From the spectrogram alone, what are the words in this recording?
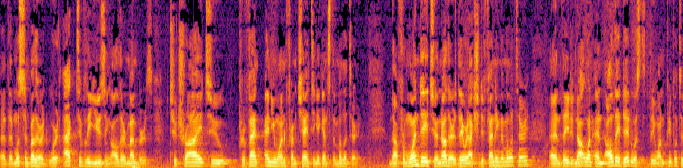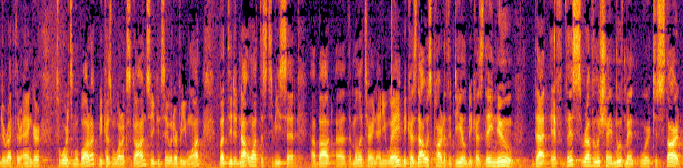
uh, the Muslim Brotherhood were actively using all their members to try to prevent anyone from chanting against the military. Now, from one day to another, they were actually defending the military, and they did not want, and all they did was they want people to direct their anger towards Mubarak because Mubarak's gone, so you can say whatever you want. But they did not want this to be said about uh, the military in any way because that was part of the deal, because they knew that if this revolutionary movement were to start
